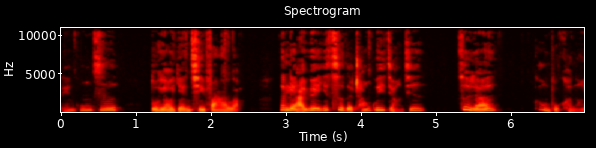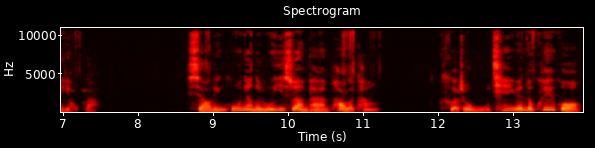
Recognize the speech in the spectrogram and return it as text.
连工资都要延期发了，那俩月一次的常规奖金。自然更不可能有了。小林姑娘的如意算盘泡了汤，可这五千元的亏空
